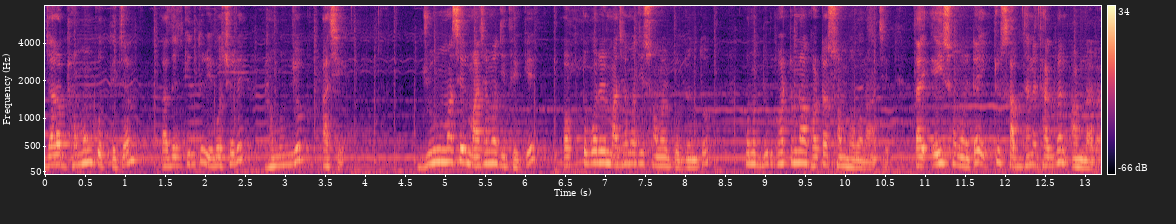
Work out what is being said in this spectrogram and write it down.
যারা ভ্রমণ করতে চান, তাদের কিন্তু এবছরে ভ্রমণযোগ আছে। জুন মাসের মাঝামাঝি থেকে অক্টোবরের মাঝামাঝি সময় পর্যন্ত কোনো দুর্ঘটনা ঘটার সম্ভাবনা আছে। তাই এই সময়টা একটু সাবধানে থাকবেন আপনারা।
